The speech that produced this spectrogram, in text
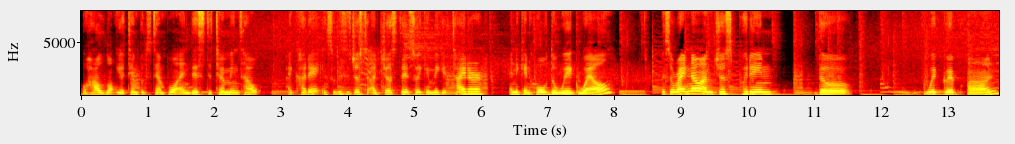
for how long your temple to temple and this determines how i cut it. And so this is just to adjust it so you can make it tighter and it can hold the wig well. And so right now i'm just putting the wig grip on.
